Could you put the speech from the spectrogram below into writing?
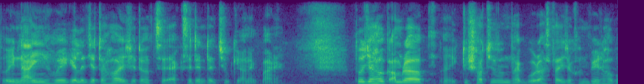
তো এই নাই হয়ে গেলে যেটা হয়, সেটা হচ্ছে অ্যাক্সিডেন্টের ঝুঁকি অনেক বাড়ে। তো যাই হোক আমরা একটু সচেতন থাকব রাস্তায় যখন বের হব,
